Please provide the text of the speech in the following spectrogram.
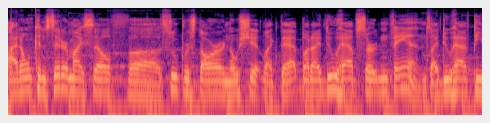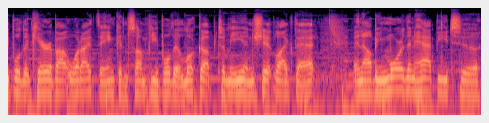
I don't consider myself a superstar, no shit like that, but I do have certain fans. I do have people that care about what I think and some people that look up to me and shit like that. And I'll be more than happy to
